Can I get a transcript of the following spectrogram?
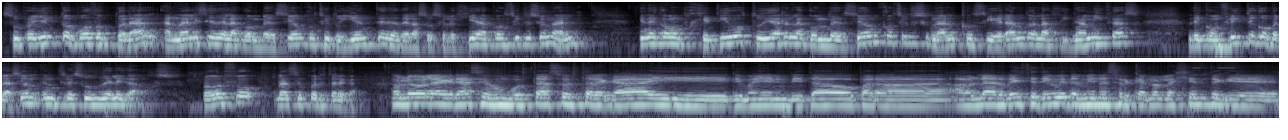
Su proyecto postdoctoral, Análisis de la Convención Constituyente desde la Sociología Constitucional, tiene como objetivo estudiar la Convención Constitucional considerando las dinámicas de conflicto y cooperación entre sus delegados. Rodolfo, gracias por estar acá. Hola, hola, gracias, un gustazo estar acá y que me hayan invitado para hablar de este tema y también acercarlo a la gente, que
